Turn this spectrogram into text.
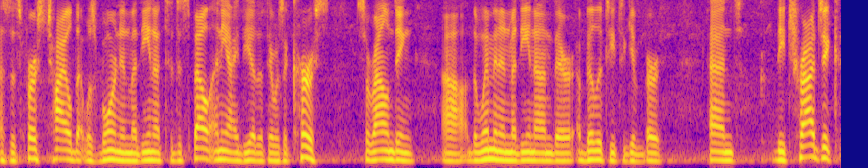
as this first child that was born in Medina to dispel any idea that there was a curse surrounding uh, the women in Medina and their ability to give birth. And the tragic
